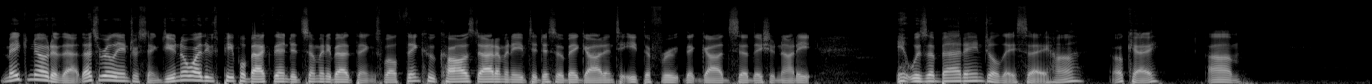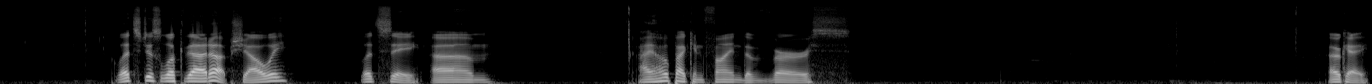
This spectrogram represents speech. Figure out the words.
Make note of that. That's really interesting. Do you know why these people back then did so many bad things? Well, think who caused Adam and Eve to disobey God and to eat the fruit that God said they should not eat. It was a bad angel, they say, huh? Okay. Um, let's just look that up, shall we? Let's see. Um, I hope I can find the verse. Okay.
